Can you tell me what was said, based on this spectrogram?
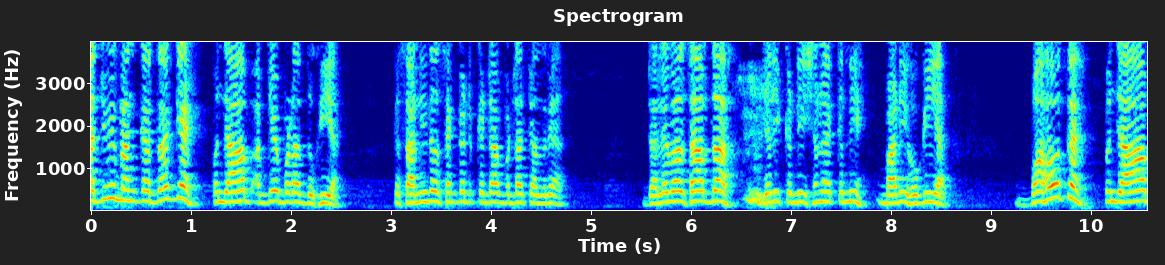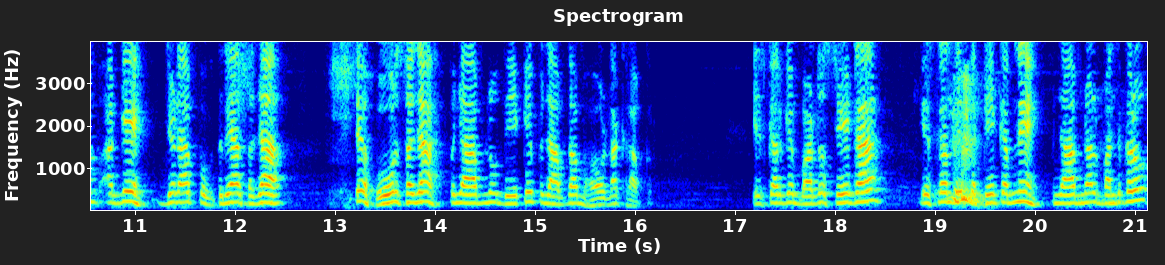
ਅੱਜ ਵੀ ਮੰਗ ਕਰਦਾ ਕਿ ਪੰਜਾਬ ਅੱਗੇ ਬੜਾ ਦੁਖੀ ਹੈ ਕਿਸਾਨੀ ਦਾ ਸੰਕਟ ਕਿੰਨਾ ਵੱਡਾ ਚੱਲ ਰਿਹਾ। ਡੱਲੇਵਾਲ ਸਾਹਿਬ ਦਾ ਜਿਹੜੀ ਕੰਡੀਸ਼ਨ ਹੈ, ਕਿੰਨੀ ਮਾੜੀ ਹੋ ਗਈ ਆ। ਬਹੁਤ ਪੰਜਾਬ ਅੱਗੇ ਜਿਹੜਾ ਭੁਗਤ ਰਿਹਾ ਸਜ਼ਾ, ਤੇ ਹੋਰ ਸਜ਼ਾ ਪੰਜਾਬ ਨੂੰ ਦੇ ਕੇ ਪੰਜਾਬ ਦਾ ਮਾਹੌਲ ਨਾ ਖਰਾਬ ਕਰੋ। ਇਸ ਕਰਕੇ ਬਾਰਡਰ ਸਟੇਟ ਹੈ ਇਸ ਤਰ੍ਹਾਂ ਦੇ ਧੱਕੇ ਕਰਨੇ ਪੰਜਾਬ ਨਾਲ ਬੰਦ ਕਰੋ।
